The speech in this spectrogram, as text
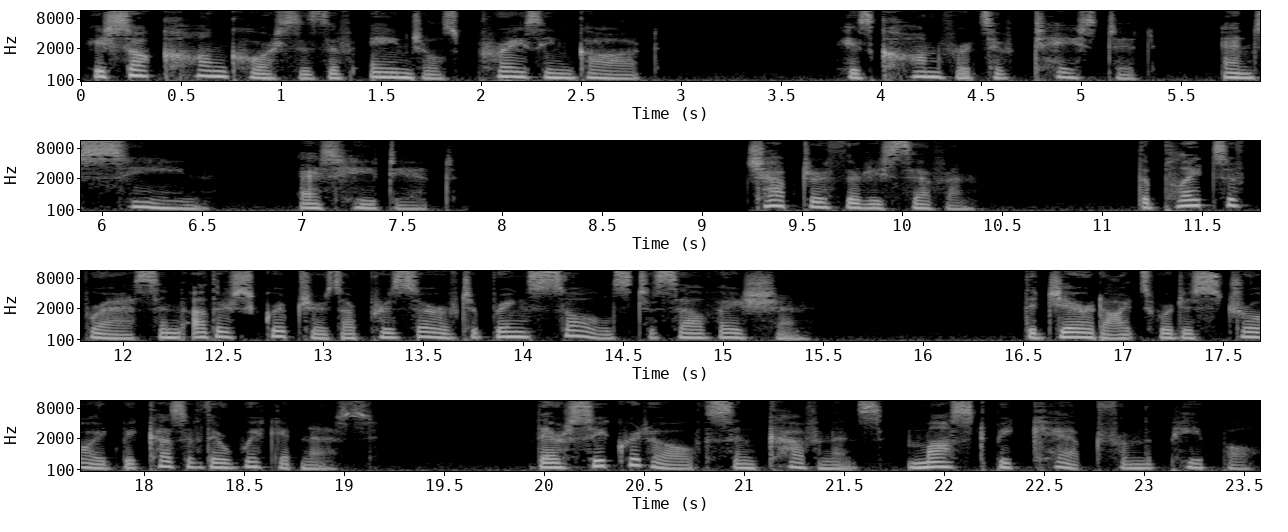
He saw concourses of angels praising God. His converts have tasted and seen as he did. Chapter 37 The plates of brass and other scriptures are preserved to bring souls to salvation. The Jaredites were destroyed because of their wickedness. Their secret oaths and covenants must be kept from the people.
